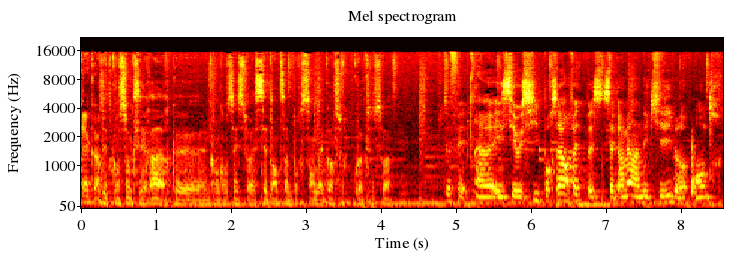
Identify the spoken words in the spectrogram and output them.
D'accord. Vous êtes conscient que c'est rare que le Grand Conseil soit à 75% d'accord sur quoi que ce soit? Tout à fait. Euh, et c'est aussi pour ça, en fait, parce que ça permet un équilibre entre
